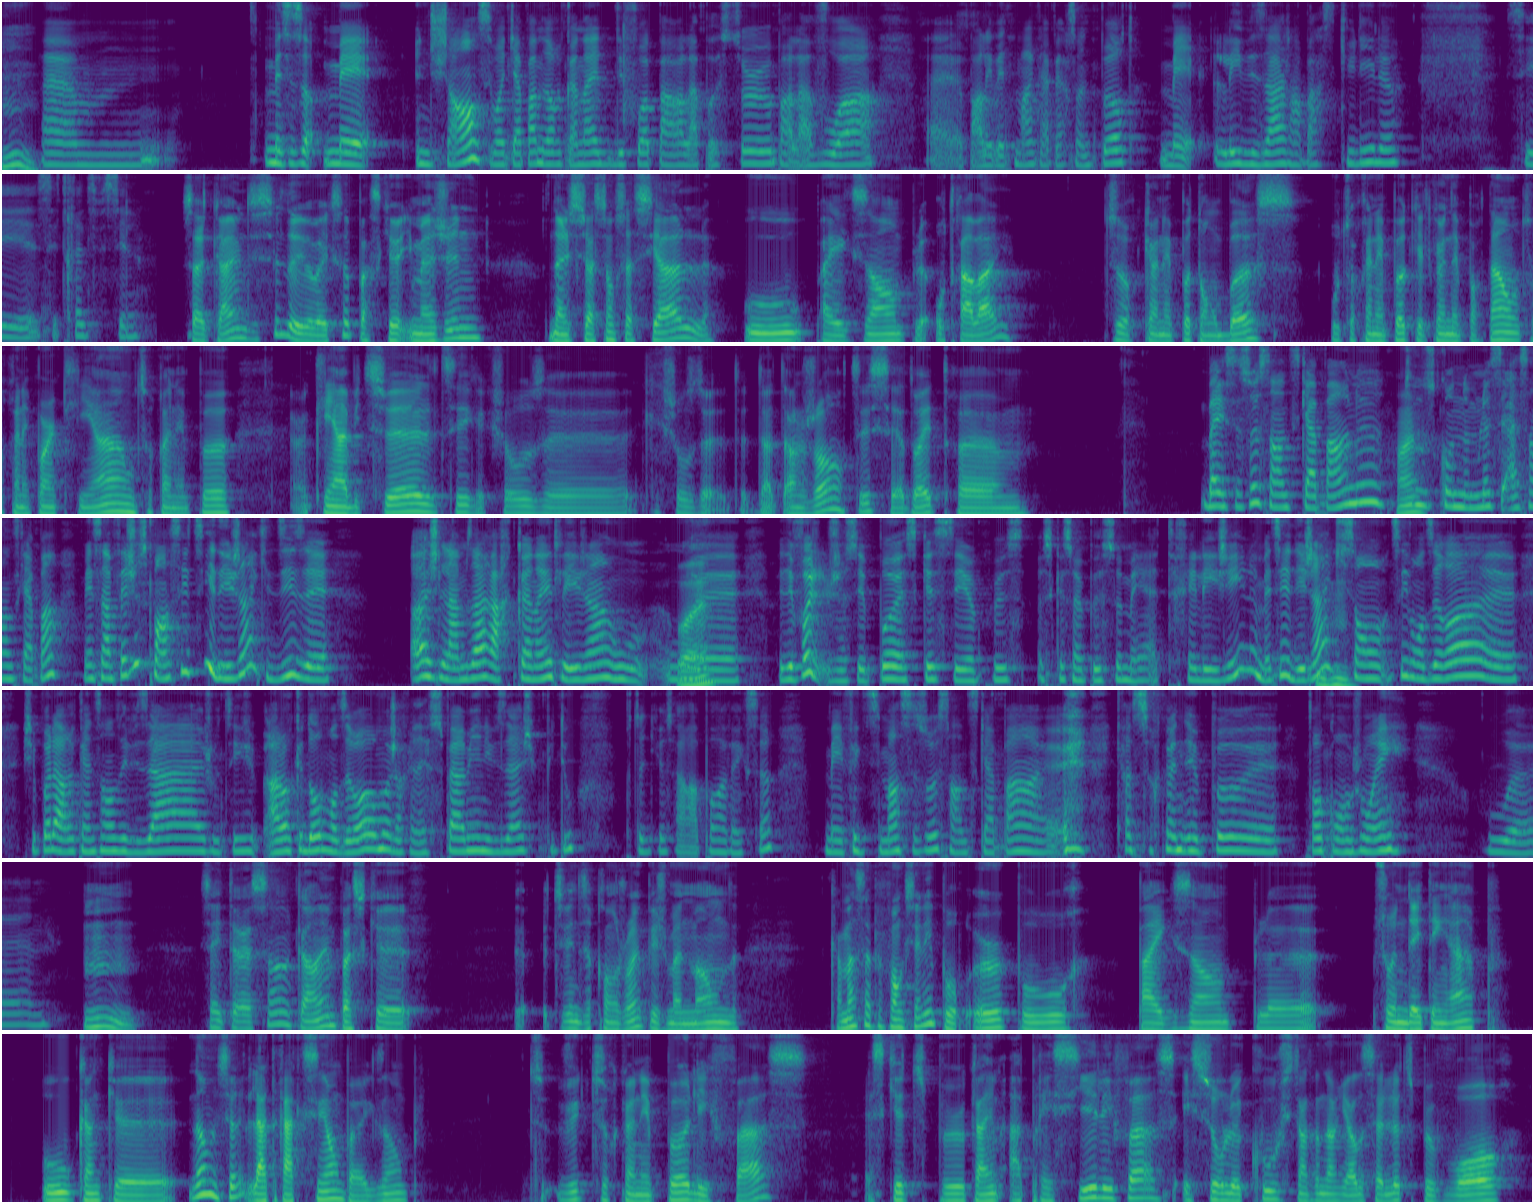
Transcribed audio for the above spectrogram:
Hmm. Euh, mais c'est ça. Mais une chance, ils vont être capables de reconnaître des fois par la posture, par la voix, euh, par les vêtements que la personne porte. Mais les visages en particulier, là, c'est c'est très difficile. Ça va être quand même difficile de vivre avec ça parce que, imagine, dans les situations sociales où, par exemple, au travail, tu reconnais pas ton boss, ou tu reconnais pas quelqu'un d'important, ou tu reconnais pas un client, ou tu reconnais pas un client habituel, tu sais, quelque chose, euh, quelque chose de, de- dans- dans le genre, tu sais, ça doit être... euh, Ben, c'est sûr, c'est handicapant, là. Ouais. Tout ce qu'on nomme là, c'est assez handicapant. Mais ça me fait juste penser, tu sais, il y a des gens qui disent euh, Ah, j'ai de la misère à reconnaître les gens ou. ou, Ouais. euh, des fois, je sais pas, est-ce que c'est un peu est-ce que c'est un peu ça, mais euh, très léger, là. Mais tu sais, il y a des gens qui Mhm. sont, tu sais, ils vont dire Ah, euh, j'ai pas la reconnaissance des visages, ou tu sais, alors que d'autres vont dire Ah, moi, je reconnais super bien les visages, puis tout. Peut-être que ça a rapport avec ça. Mais effectivement, c'est sûr, c'est handicapant euh, quand tu reconnais pas ton conjoint ou. euh, Hmm. C'est intéressant quand même parce que tu viens de dire conjoint, puis je me demande comment ça peut fonctionner pour eux pour, par exemple, euh, sur une dating app ou quand que. Non, mais c'est vrai, l'attraction, par exemple. Tu- vu que tu reconnais pas les faces, est-ce que tu peux quand même apprécier les faces? Et sur le coup, si tu es en train de regarder celle-là, tu peux voir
